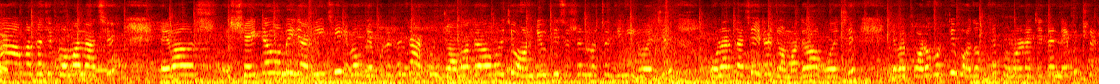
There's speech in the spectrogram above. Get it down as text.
হ্যাঁ আমার কাছে প্রমাণ আছে। এবং সেইটাও আমি জানিয়েছি এবং রেপুটেশনটা এখন জমা দেওয়া হয়েছে। অন ডিউটি স্টেশন মাস্টার যিনি রয়েছেন ওনার কাছে এটা জমা দেওয়া হয়েছে। এবার পরবর্তী পদক্ষেপ ওনারা যেটা নেবেন সেটা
